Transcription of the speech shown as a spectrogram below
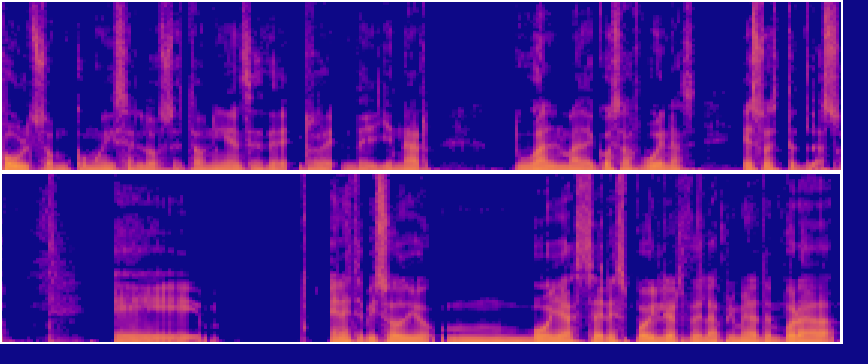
wholesome, como dicen los estadounidenses, de, llenar tu alma de cosas buenas. Eso es Ted Lasso. En este episodio mm, voy a hacer spoilers de la primera temporada,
